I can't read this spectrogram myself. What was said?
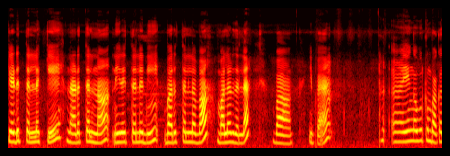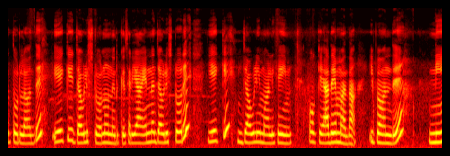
கெடுத்தல்ல கே நடத்தல்னா நிறைத்தல்ல நீ வருத்தல்ல வா வளருதல்ல வா. இப்போ எங்கள் ஊருக்கும் பக்கத்து ஊரில் வந்து ஏகே ஜவுளி ஸ்டோர்னு ஒன்று இருக்குது சரியா? என்ன ஜவுளி ஸ்டோரு ஏகே ஜவுளி மாளிகை. ஓகே அதே மாதிரி தான் இப்போ வந்து நீ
